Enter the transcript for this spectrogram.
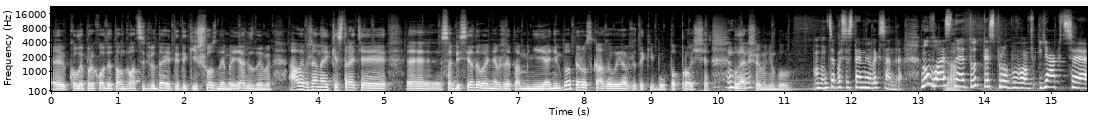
е, коли приходить там 20 людей, і ти такий, що з ними, як з ними. Але вже на якесь третє е, собеседування вже там мені і анекдоти розказували, я вже такий був попроще, легше мені було. Мгм, Це по системі Олександра. Ну, власне, тут ти спробував, як це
